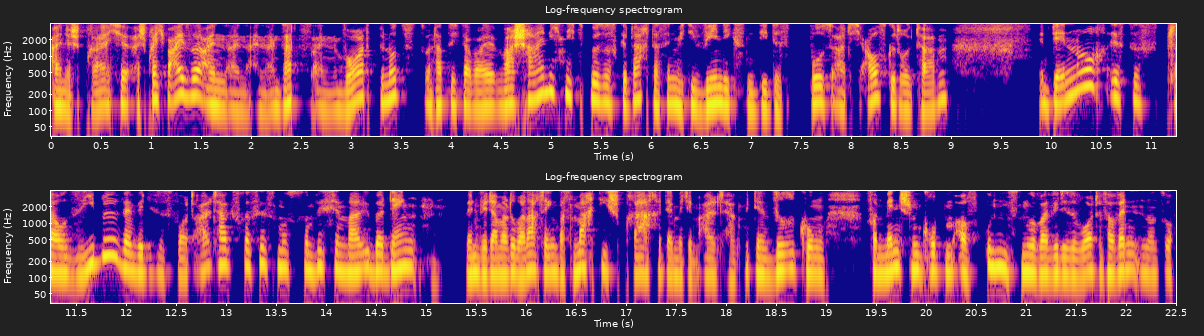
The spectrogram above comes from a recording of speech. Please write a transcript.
eine Spreche, Sprechweise, ein, ein, ein, ein Satz, ein Wort benutzt und hat sich dabei wahrscheinlich nichts Böses gedacht. Das sind nämlich die wenigsten, die das bösartig ausgedrückt haben. Dennoch ist es plausibel, wenn wir dieses Wort Alltagsrassismus so ein bisschen mal überdenken wenn wir da mal drüber nachdenken, was macht die Sprache denn mit dem Alltag, mit der Wirkung von Menschengruppen auf uns, nur weil wir diese Worte verwenden und so.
